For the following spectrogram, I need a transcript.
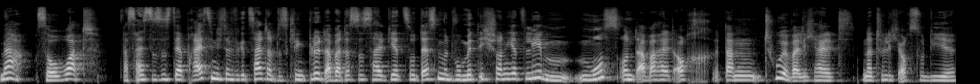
Ja, so what? Was heißt, das ist der Preis, den ich dafür gezahlt habe? Das klingt blöd, aber das ist halt jetzt so das mit, womit ich schon jetzt leben muss und aber halt auch dann tue, weil ich halt natürlich auch so die,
